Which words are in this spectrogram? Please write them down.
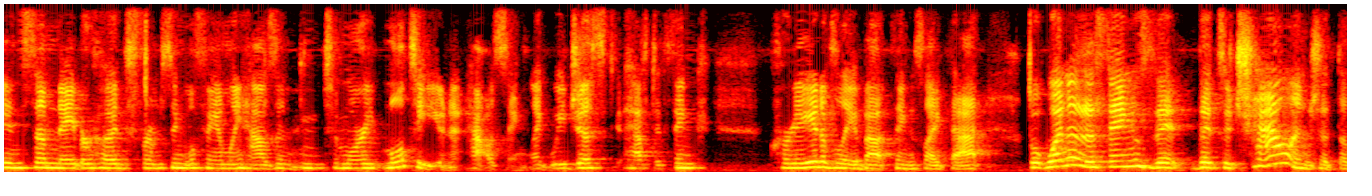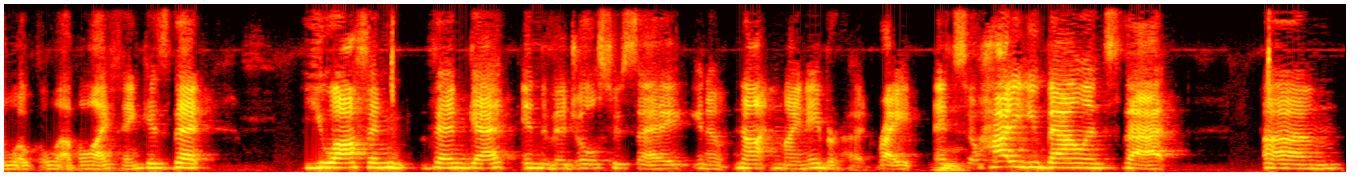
in some neighborhoods from single family housing into more multi-unit housing. Like we just have to think creatively about things like that. But one of the things that that's a challenge at the local level, I think, is that you often then get individuals who say, you know, not in my neighborhood, right? And Mhm. so, how do you balance that um,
